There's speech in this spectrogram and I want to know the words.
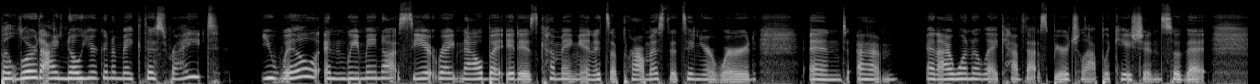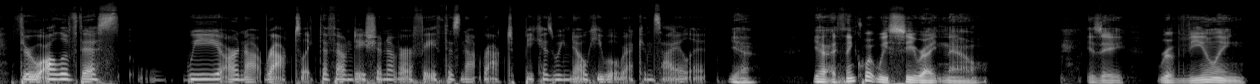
but Lord, I know you're going to make this right. You will, and we may not see it right now, but it is coming and it's a promise that's in your word. And um and I want to like have that spiritual application so that through all of this we are not rocked. Like the foundation of our faith is not rocked because we know He will reconcile it. Yeah. Yeah. I think what we see right now is a revealing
